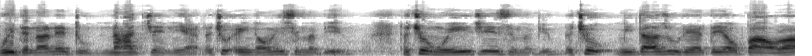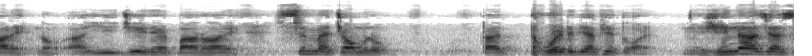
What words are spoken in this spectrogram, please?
ဝေဒနာနဲ့တူနာကျင်နေရတချို့အိမ်တော်ကြီးစင်မပြေဘူးတချို့ငွေကြီးစင်မပြေဘူးတချို့မိသားစုတွေတယောက်ပါသွားတယ်နော်အာရေကြီးတွေပါသွားတယ်စစ်မက်ကြောင်းမလို့ဒါတဝဲတစ်ပြက်ဖြစ်သွားတယ်ရင်နာစရာဇ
